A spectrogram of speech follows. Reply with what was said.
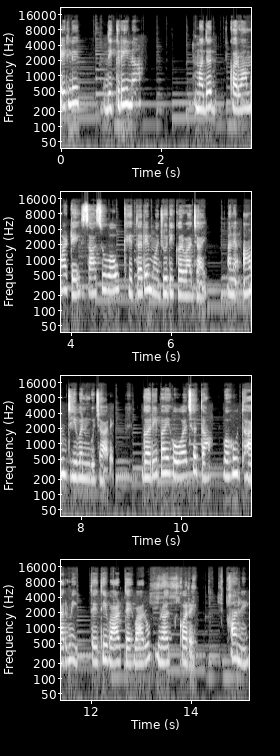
એટલે દીકરીના મદદ કરવા માટે સાસુ વહુ ખેતરે મજૂરી કરવા જાય અને આમ જીવન ગુજારે. ગરીબાઈ હોવા છતાં બહુ ધાર્મિક, તેથી વાર તહેવારો વ્રત કરે અને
